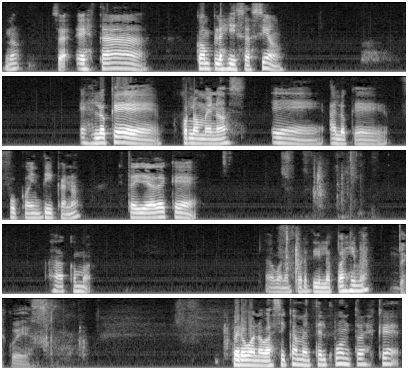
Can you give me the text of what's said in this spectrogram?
¿no? O sea, esta complejización es lo que, por lo menos, eh, a lo que Foucault indica, ¿no? Esta idea de que... Ah, como... Ah, bueno, perdí la página. Descuida. Pero bueno, básicamente el punto es que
